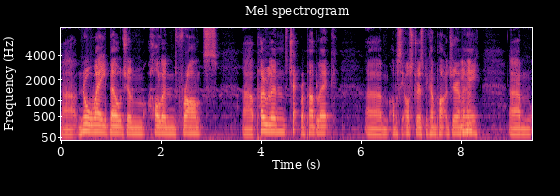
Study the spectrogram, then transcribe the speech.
uh, Norway, Belgium, Holland, France, uh, Poland, Czech Republic. Um, obviously, has become part of Germany. Um,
